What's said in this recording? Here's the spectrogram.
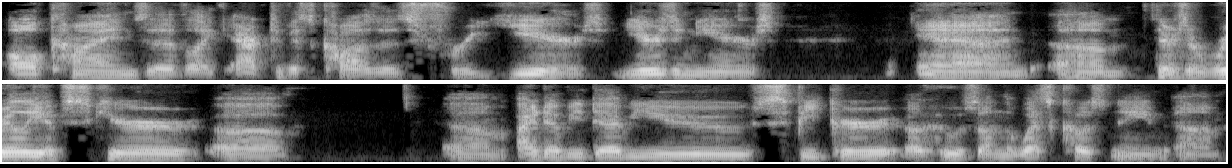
all kinds of like activist causes for years, years and years. And um, there's a really obscure uh, um, IWW speaker uh, who was on the West Coast named um,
